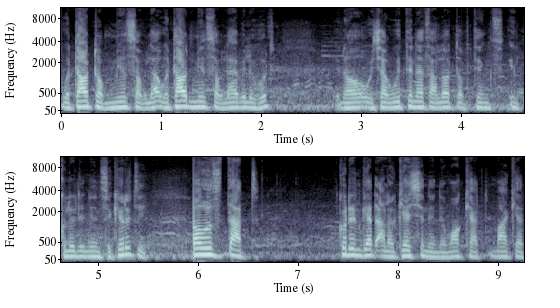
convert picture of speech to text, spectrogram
Without means of without means of livelihood, you know, we shall witness a lot of things, including insecurity. Those that couldn't get allocation in the market market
